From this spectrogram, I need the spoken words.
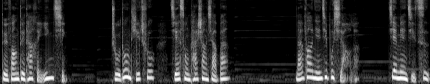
对方对她很殷勤，主动提出接送她上下班。男方年纪不小了，见面几次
